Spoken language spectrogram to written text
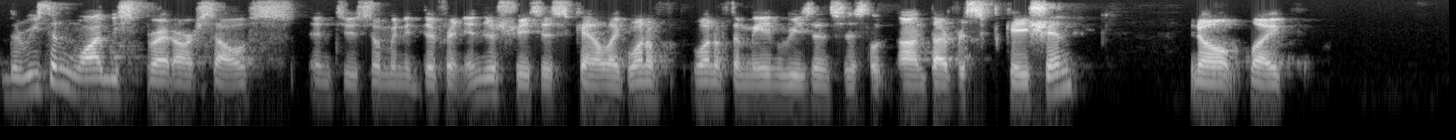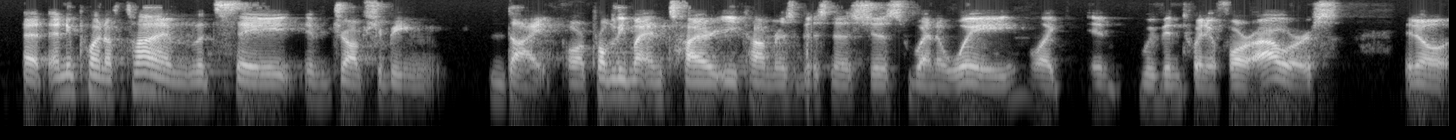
the reason why we spread ourselves into so many different industries is kind of like one of one of the main reasons is on diversification. You know like at any point of time let's say if dropshipping died or probably my entire e-commerce business just went away like in within 24 hours you know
